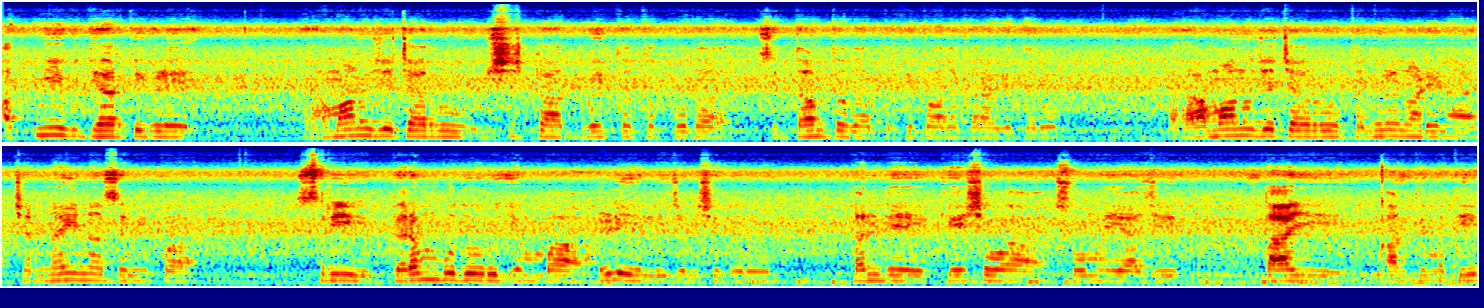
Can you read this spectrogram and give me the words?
ಆತ್ಮೀಯ ವಿದ್ಯಾರ್ಥಿಗಳೇ, ರಾಮಾನುಜಾಚಾರ್ಯರು ವಿಶಿಷ್ಟ ಅದ್ವೈತ ತತ್ವದ ಸಿದ್ಧಾಂತದ ಪ್ರತಿಪಾದಕರಾಗಿದ್ದರು. ರಾಮಾನುಜಾಚಾರ್ಯರು ತಮಿಳುನಾಡಿನ ಚೆನ್ನೈನ ಸಮೀಪ ಶ್ರೀ ಪೆರಂಬುದೂರು ಎಂಬ ಹಳ್ಳಿಯಲ್ಲಿ ಜನಿಸಿದರು. ತಂದೆ ಕೇಶವ ಸೋಮಯ್ಯಾಜಿ, ತಾಯಿ ಕಾಂತಿಮತಿ.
